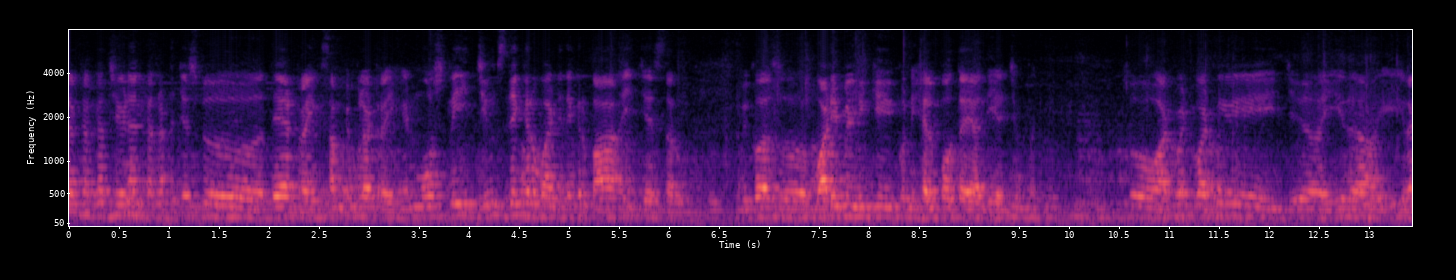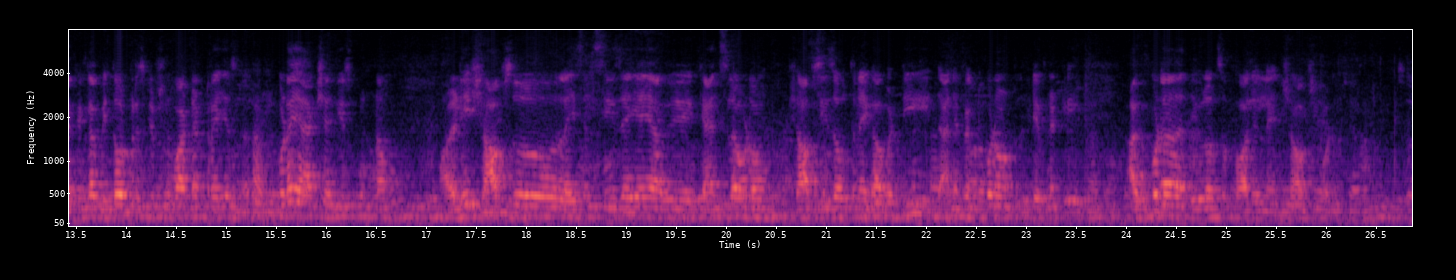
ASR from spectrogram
రకంగా చేయడానికి అన్నట్టు just they are trying some people are trying and mostly gyms దగ్గర వాటి దగ్గర బాగా ఇది చేస్తారు. బికాస్ బాడీ బిల్డింగ్కి కొన్ని హెల్ప్ అవుతాయి అది అని చెప్పని. సో అటువంటి వాటిని ఈ ఈ రకంగా వితౌట్ ప్రిస్క్రిప్షన్ వాడడానికి ట్రై చేస్తున్నారు. అవి కూడా యాక్షన్ తీసుకుంటున్నాము. ఆల్రెడీ షాప్స్ లైసెన్స్ సీజ్ అయ్యాయి. అవి క్యాన్సిల్ అవ్వడం షాప్స్ సీజ్ అవుతున్నాయి కాబట్టి దాని ఎఫెక్ట్ కూడా ఉంటుంది. డెఫినెట్లీ అవి కూడా they will also fall in line shops కూడా. సో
